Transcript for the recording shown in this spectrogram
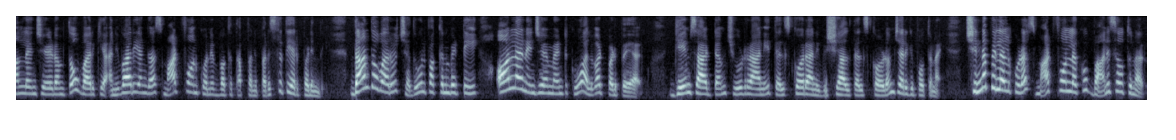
ఆన్లైన్ చేయడంతో వారికి అనివార్యంగా స్మార్ట్ ఫోన్ కొనివ్వక తప్పని పరిస్థితి ఏర్పడింది. దాంతో వారు చదువులు పక్కన పెట్టి ఆన్లైన్ ఎంజాయ్మెంట్కు అలవాటు పడిపోయారు. గేమ్స్ ఆడటం చూడరాని తెలుసుకోరాని విషయాలు తెలుసుకోవడం జరిగిపోతున్నాయి. చిన్న పిల్లలు కూడా స్మార్ట్ ఫోన్లకు బానిసవుతున్నారు.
